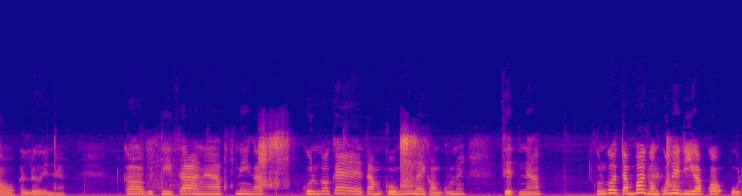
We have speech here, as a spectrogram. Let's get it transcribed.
ต่อกันเลยนะครับ ก็วิธีสร้างนะครับ นี่ครับ คุณก็แค่ทำโครงข้างในของคุณให้เสร็จนะครับ คุณก็จำบ้านของคุณให้ดีครับ ก็อุด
